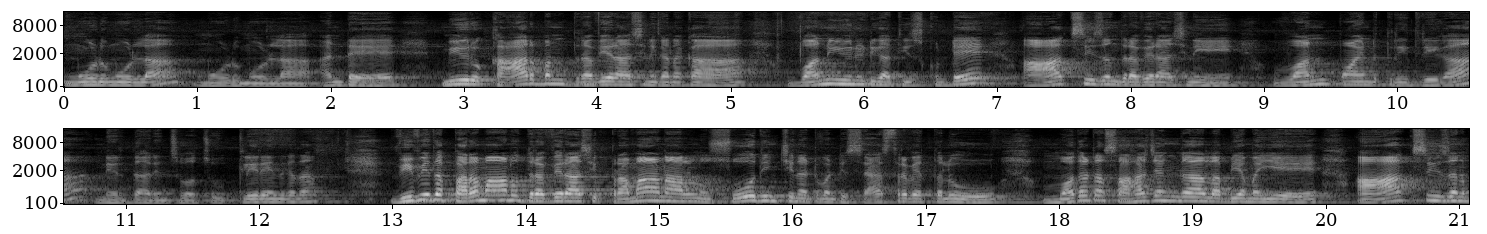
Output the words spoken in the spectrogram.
మూడు మూడుల మూడు మూడుల. అంటే మీరు కార్బన్ ద్రవ్యరాశిని కనుక వన్ యూనిట్గా తీసుకుంటే ఆక్సిజన్ ద్రవ్యరాశిని వన్ పాయింట్ త్రీ త్రీగా నిర్ధారించవచ్చు. క్లియర్ అయింది కదా? వివిధ పరమాణు ద్రవ్యరాశి ప్రమాణాలను శోధించినటువంటి శాస్త్రవేత్తలు మొదట సహజంగా లభ్యమయ్యే ఆక్సిజన్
